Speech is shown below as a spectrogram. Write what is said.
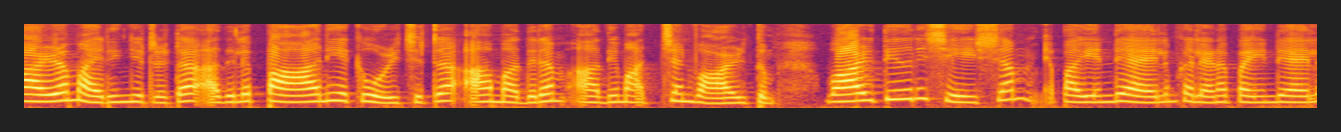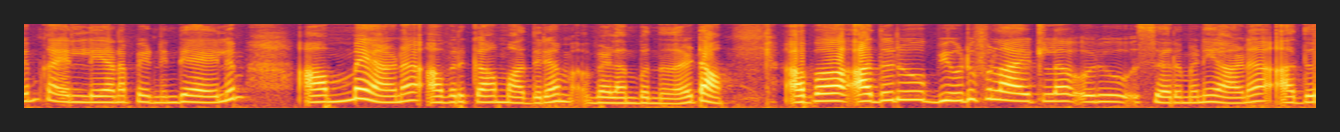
പഴം അരിഞ്ഞിട്ടിട്ട് അതിൽ പാനിയൊക്കെ ഒഴിച്ചിട്ട് ആ മധുരം ആദ്യം അച്ഛൻ വാഴ്ത്തും. വാഴ്ത്തിയതിന് ശേഷം പയ്യന്റെ ആയാലും കല്യാണ പയ്യന്റെ ആയാലും കല്യാണ പെണ്ണിന്റെ ആയാലും അമ്മയാണ് അവർക്ക് ആ മധുരം വിളമ്പുന്നത് കേട്ടോ. അപ്പോൾ അതൊരു ബ്യൂട്ടിഫുൾ ആയിട്ടുള്ള ഒരു സെറിമണിയാണ് അത്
